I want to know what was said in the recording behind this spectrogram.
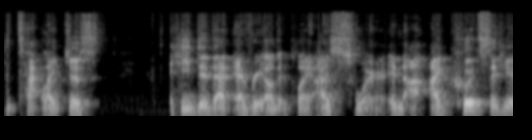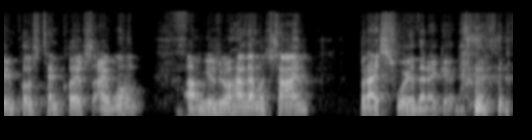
the ta- like just he did that every other play. I swear. And I, I could sit here and post 10 clips. I won't um, because we don't have that much time, but I swear that I could.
